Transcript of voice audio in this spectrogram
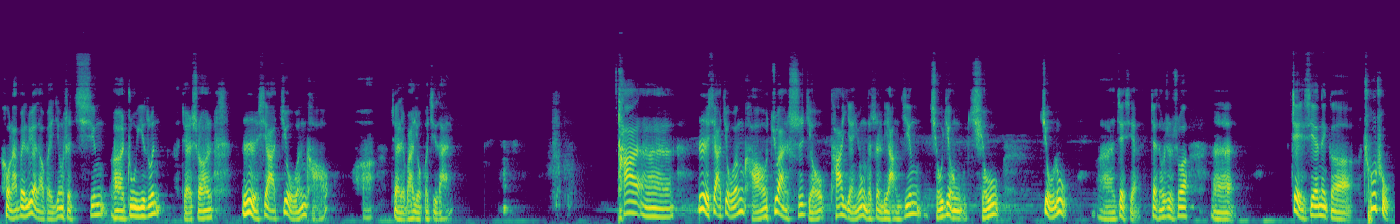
后来被掠到北京是清呃朱一尊，就是说《日下旧文考》啊，这里边有过记载。他呃《日下旧文考》卷十九，他引用的是两京求救求救路啊，这些这都是说呃。这些那个出处，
